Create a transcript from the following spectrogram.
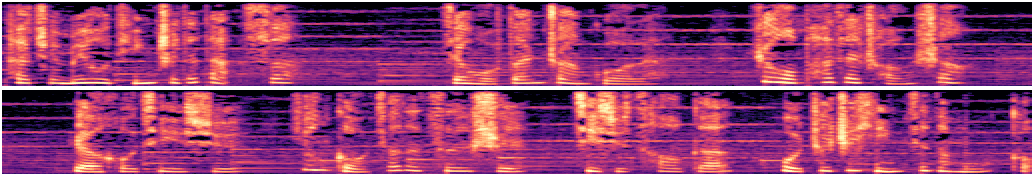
他却没有停止的打算，将我翻转过来，让我趴在床上，然后继续用狗叫的姿势继续操干我这只淫贱的母狗。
